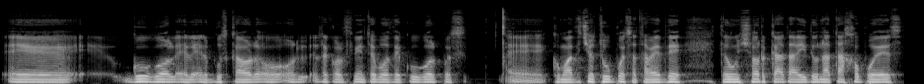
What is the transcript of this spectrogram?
eh, Google, el, buscador o, el reconocimiento de voz de Google, pues eh, como has dicho tú, pues a través de, un shortcut ahí, de un atajo, puedes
